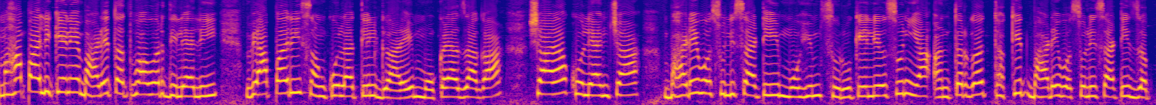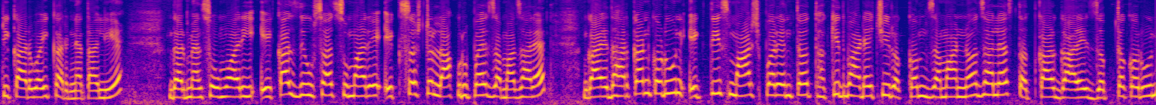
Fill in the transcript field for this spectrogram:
महापालिकेने भाडेतत्वावर दिलेली व्यापारी संकुलातील गाळे मोकळ्या जागा शाळा खोल्यांच्या भाडे वसुलीसाठी मोहीम सुरू केली असून या अंतर्गत थकीत भाडे वसुलीसाठी जप्ती कारवाई करण्यात आली आहे. दरम्यान सोमवारी एकाच दिवसात सुमारे एकसष्ट लाख रुपये जमा झाल्यात. गाळेधारकांकडून एकतीस मार्चपर्यंत थकीत भाड्याची रक्कम जमा न झाल्यास तत्काळ गाळे जप्त करून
